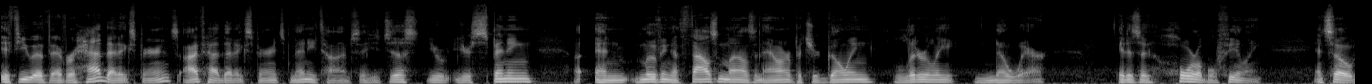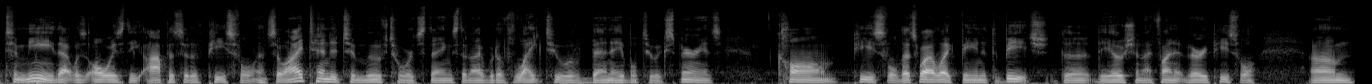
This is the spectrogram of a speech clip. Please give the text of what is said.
if you have ever had that experience, I've had that experience many times. You just you're you're spinning uh, and moving a thousand miles an hour, but you're going literally nowhere. It is a horrible feeling. And so to me, that was always the opposite of peaceful. And so I tended to move towards things that I would have liked to have been able to experience calm, peaceful. That's why I like being at the beach, the, the ocean. I find it very peaceful. Um,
